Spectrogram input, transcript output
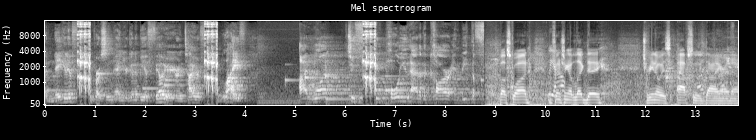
a negative person and you're gonna be a failure your entire life. I want to pull you out of the car and beat the Buff squad. We're We finishing out. up leg day. Trevino is absolutely dying right now.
